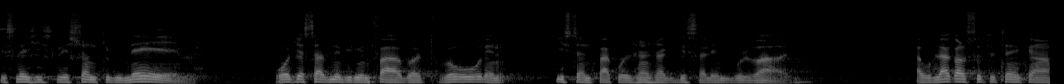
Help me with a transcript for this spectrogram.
this legislation to rename Rogers Avenue between Farragut Road and Eastern Parkway Jean-Jacques Dessalines Boulevard. I would like also to thank uh,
